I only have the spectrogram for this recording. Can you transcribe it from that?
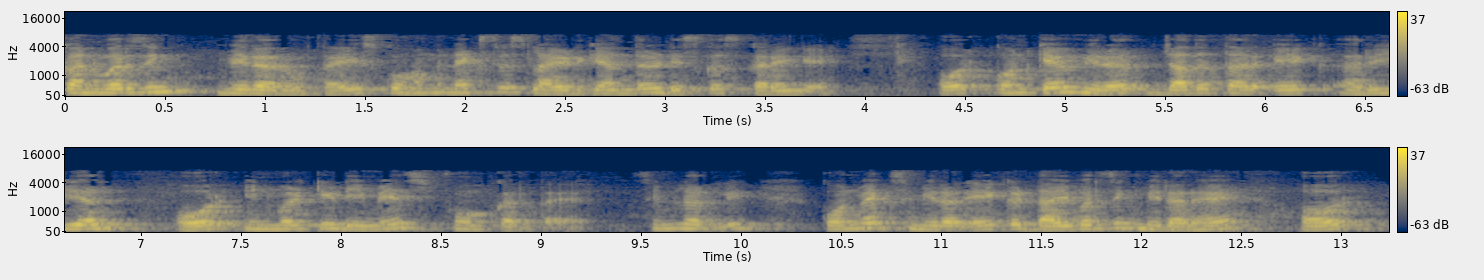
कन्वर्जिंग मिरर होता है, इसको हम नेक्स्ट स्लाइड के अंदर डिस्कस करेंगे। और कॉनकेव मिरर ज़्यादातर एक रियल और इन्वर्टेड इमेज फॉर्म करता है। सिमिलरली कॉन्वेक्स मिरर एक डाइवर्जिंग मिरर है और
